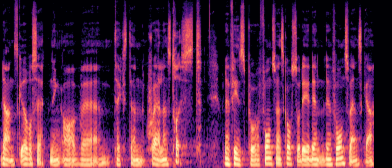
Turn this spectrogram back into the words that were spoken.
dansk översättning av eh, texten Själens tröst. Den finns på fornsvenska också. Det är den, den fornsvenska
